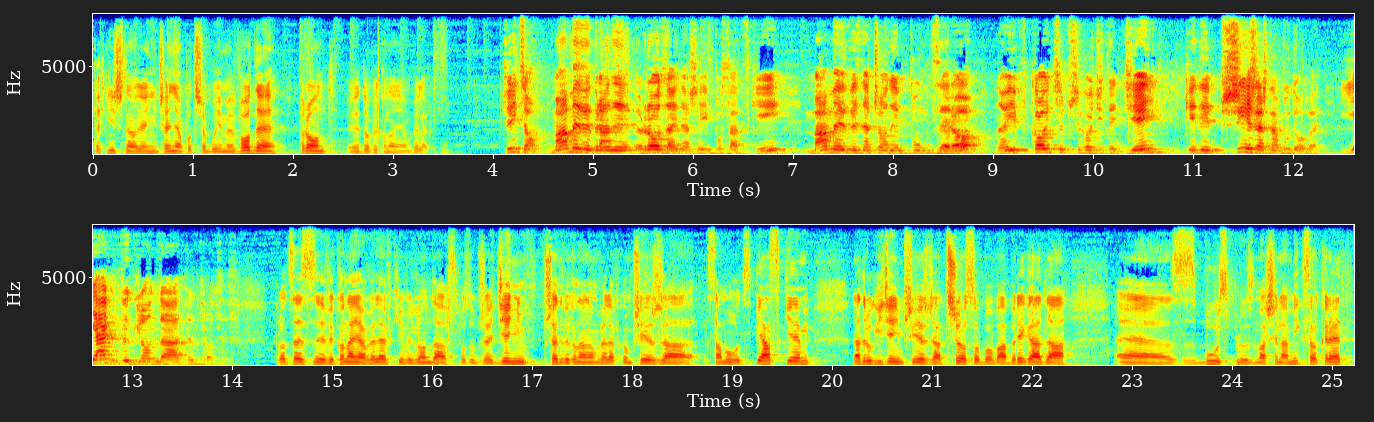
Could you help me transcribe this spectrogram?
techniczne ograniczenia potrzebujemy wodę, prąd do wykonania wylewki. Czyli co? Mamy wybrany rodzaj naszej posadzki, mamy wyznaczony punkt zero, no i w końcu przychodzi ten dzień, kiedy przyjeżdżasz na budowę. Jak wygląda ten proces? Proces y, wykonania wylewki wygląda w sposób, że dzień przed wykonaną wylewką przyjeżdża samochód z piaskiem, na drugi dzień przyjeżdża trzyosobowa brygada e, z bus plus maszyna miksokret.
